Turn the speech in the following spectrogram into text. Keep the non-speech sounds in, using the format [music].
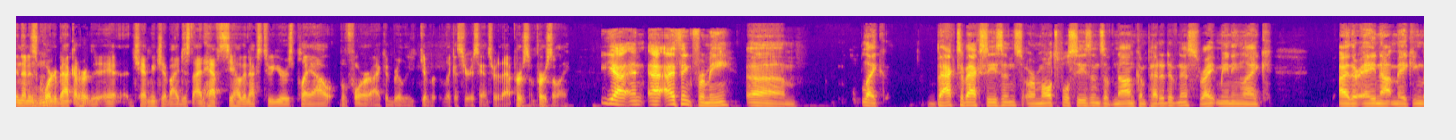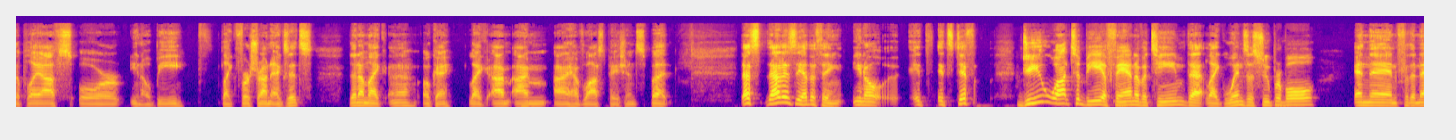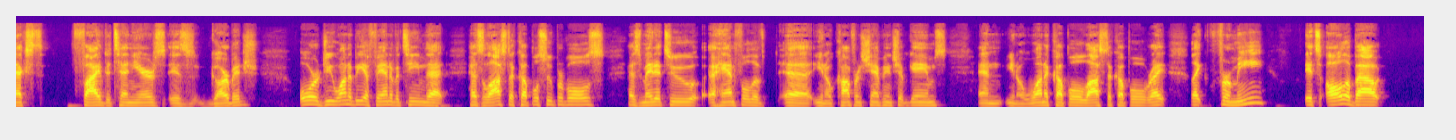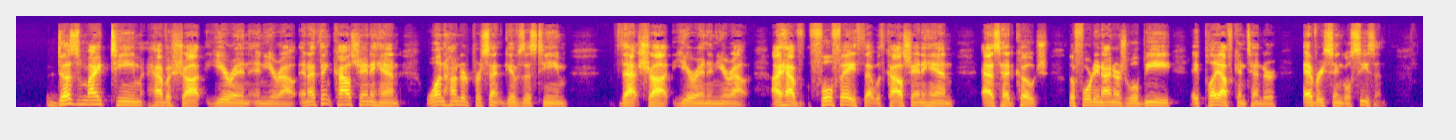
and then his mm-hmm. quarterback got hurt the eh, championship. I just I'd have to see how the next two years play out before I could really give like a serious answer to that person personally. Yeah, and I think for me, um, like back to back seasons or multiple seasons of non competitiveness, right? Meaning like either A, not making the playoffs or, you know, B, like first round exits, then I'm like, eh, okay, like I'm, I'm, I have lost patience. But that's, that is the other thing, you know, it's, it's diff, do you want to be a fan of a team that like wins a Super Bowl and then for the next five to 10 years is garbage? Or do you want to be a fan of a team that has lost a couple Super Bowls, has made it to a handful of, uh, you know, conference championship games and, you know, won a couple, lost a couple, right? Like for me, it's all about does my team have a shot year in and year out? And I think Kyle Shanahan 100% gives this team that shot year in and year out. I have full faith that with Kyle Shanahan as head coach, the 49ers will be a playoff contender every single season.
